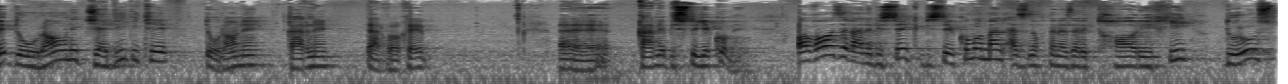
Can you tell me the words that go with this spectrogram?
به دوران جدیدی که دوران قرن در واقع قرن 21 آغاز قرن 21 رو من از نقطه نظر تاریخی درست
